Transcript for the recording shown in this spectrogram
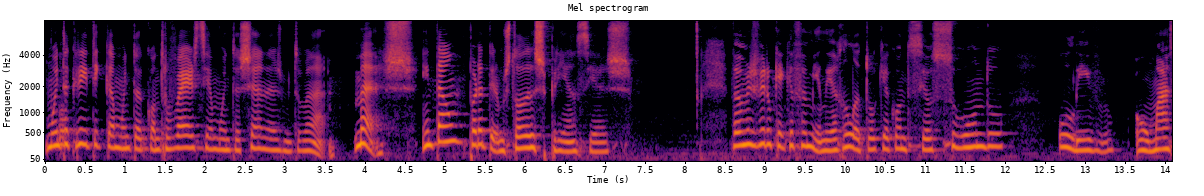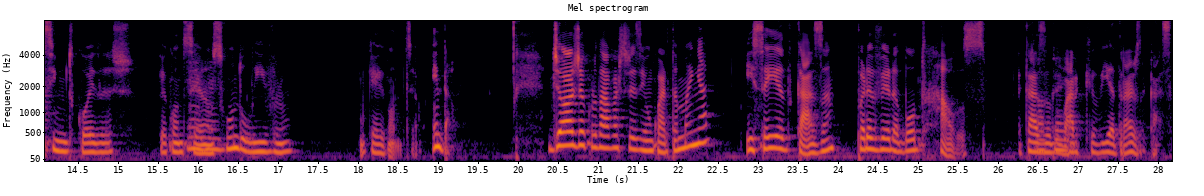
muita crítica, muita controvérsia, muitas cenas, muito. Mas, então, para termos todas as experiências, vamos ver o que é que a família relatou que aconteceu segundo o livro, ou o máximo de coisas que aconteceram segundo o livro. O que é que aconteceu? Então, George acordava às três e um quarto da manhã e saía de casa para ver a Boat House, a casa Ok. do bar que havia atrás da casa.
